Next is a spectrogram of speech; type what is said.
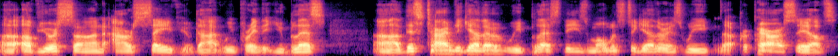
uh, of your Son, our Savior. God, we pray that you bless uh, this time together. We bless these moments together as we uh, prepare ourselves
